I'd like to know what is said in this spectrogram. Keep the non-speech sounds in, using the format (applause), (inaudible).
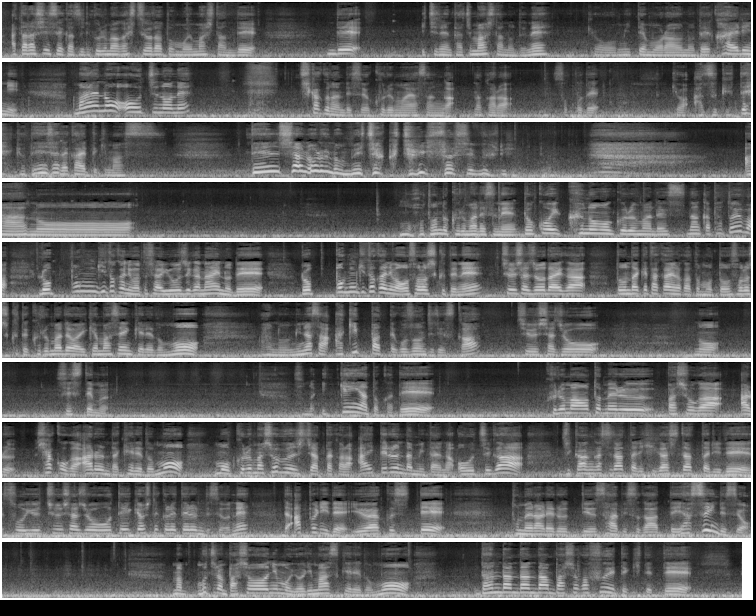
新しい生活に車が必要だと思いましたんで、で、1年経ちましたのでね、今日見てもらうので、帰りに、前のお家のね、近くなんですよ、車屋さんが。だから、そこで今日預けて、今日電車で帰ってきます。電車乗るのめちゃくちゃ久しぶり。あのー、もうほとんど車ですね。どこ行くのも車です。なんか例えば、六本木とかに私は用事がないので、六本木とかには恐ろしくてね、駐車場代がどんだけ高いのかと思って恐ろしくて車では行けませんけれども、あの、皆さん、秋っぱってご存知ですか？駐車場のシステム。その一軒家とかで、車を止める場所がある、車庫があるんだけれども、もう車処分しちゃったから空いてるんだみたいなお家が、時間貸しだったり東だったりで、そういう駐車場を提供してくれてるんですよね。で、アプリで予約して止められるっていうサービスがあって安いんですよ。まあ、もちろん場所にもよりますけれども、だんだんだんだん場所が増えてきてて、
